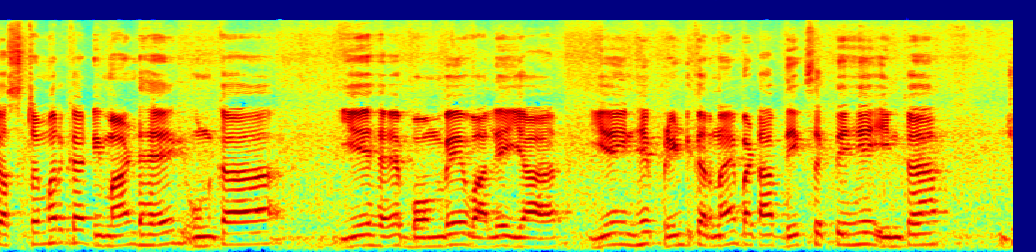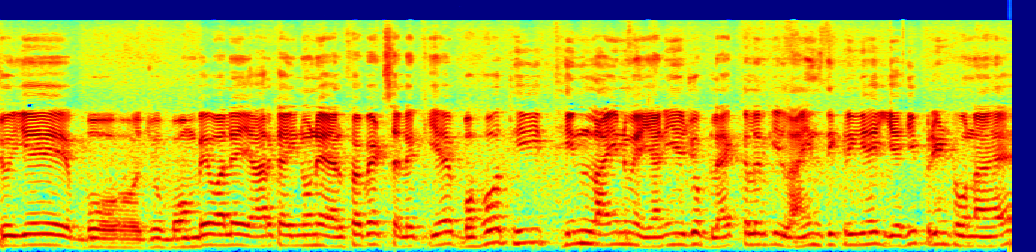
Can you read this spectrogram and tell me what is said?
कस्टमर का डिमांड है उनका ये है बॉम्बे वाले यार ये इन्हें प्रिंट करना है बट आप देख सकते हैं इनका जो ये बो, जो बॉम्बे वाले यार का इन्होंने अल्फ़ाबेट सेलेक्ट किया है बहुत ही थिन लाइन में यानी ये जो ब्लैक कलर की लाइंस दिख रही है यही प्रिंट होना है।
